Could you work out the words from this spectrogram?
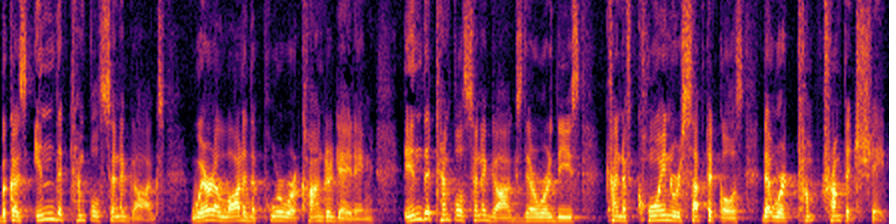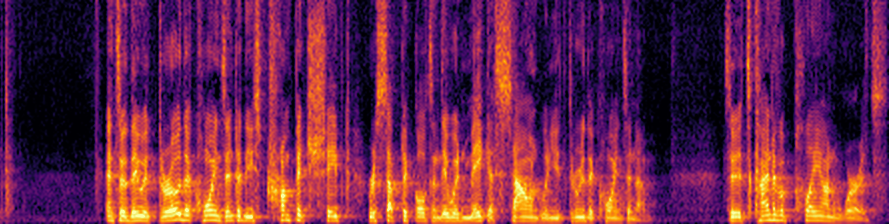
Because in the temple synagogues, where a lot of the poor were congregating, in the temple synagogues, there were these kind of coin receptacles that were trumpet shaped. And so they would throw the coins into these trumpet shaped receptacles and they would make a sound when you threw the coins in them. So it's kind of a play on words.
